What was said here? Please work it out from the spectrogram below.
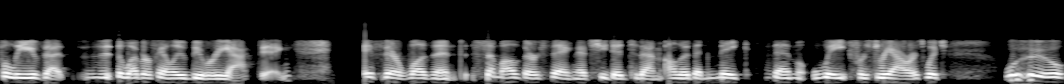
believe that the, Weber family would be reacting if there wasn't some other thing that she did to them other than make them wait for three hours, which woohoo,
